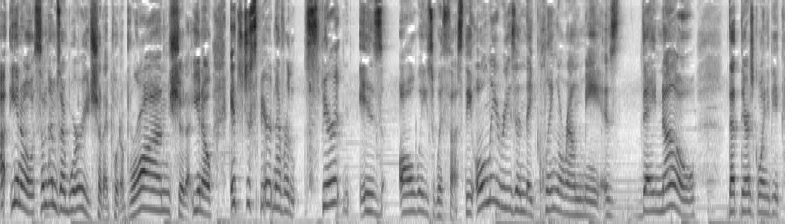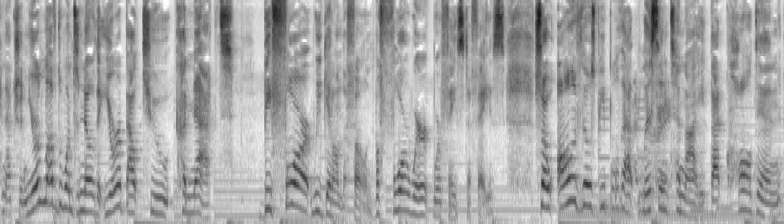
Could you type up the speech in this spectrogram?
Uh, you know, sometimes I'm worried: should I put a bra on? Should I? You know, it's just spirit never. Spirit is always with us. The only reason they cling around me is they know that there's going to be a connection. Your loved ones know that you're about to connect before we get on the phone, before we're we're face to face. So all of those people that listened tonight, that called in,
